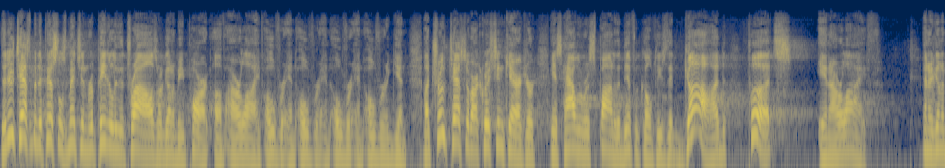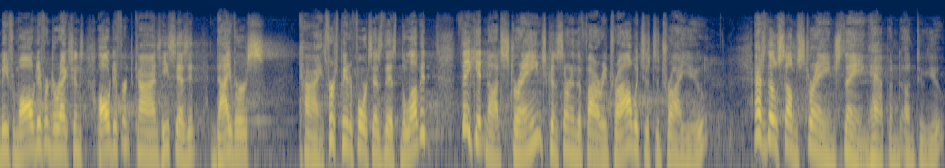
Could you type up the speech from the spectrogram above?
The New Testament epistles mention repeatedly the trials are going to be part of our life over and over and over and over again. A true test of our Christian character is how we respond to the difficulties that God puts in our life. And they're going to be from all different directions, all different kinds. He says it, diverse kinds. 1 Peter 4 says this Beloved, think it not strange concerning the fiery trial which is to try you, as though some strange thing happened unto you.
